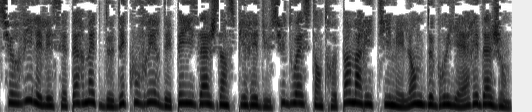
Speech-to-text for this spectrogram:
Surville et l'essai permettent de découvrir des paysages inspirés du sud-ouest entre pins maritimes et landes de bruyères et d'ajoncs.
